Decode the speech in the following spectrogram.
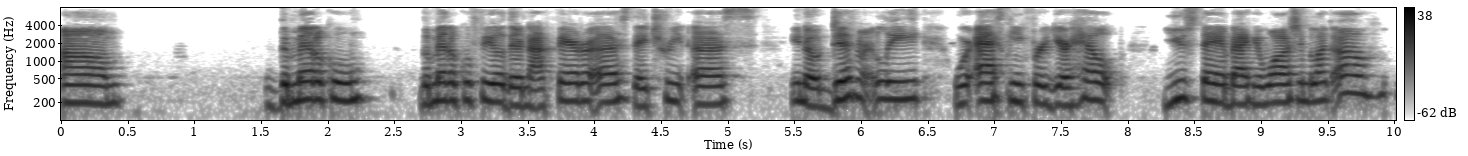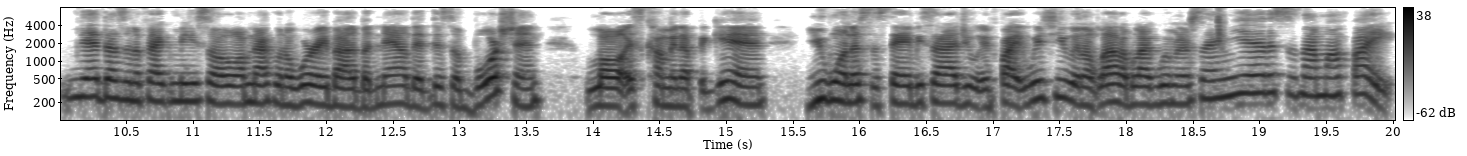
um the medical the medical field they're not fair to us they treat us you know differently we're asking for your help you stand back and watch and be like oh yeah, it doesn't affect me so i'm not going to worry about it but now that this abortion law is coming up again you want us to stand beside you and fight with you and a lot of black women are saying yeah this is not my fight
